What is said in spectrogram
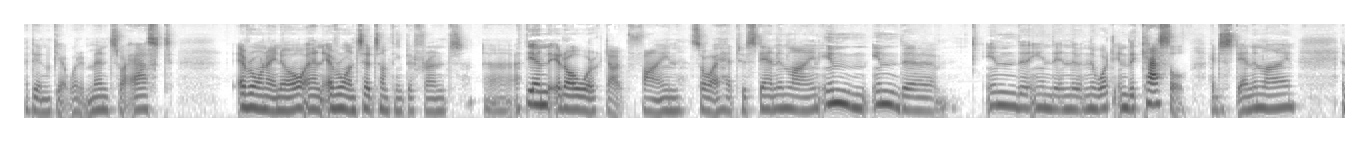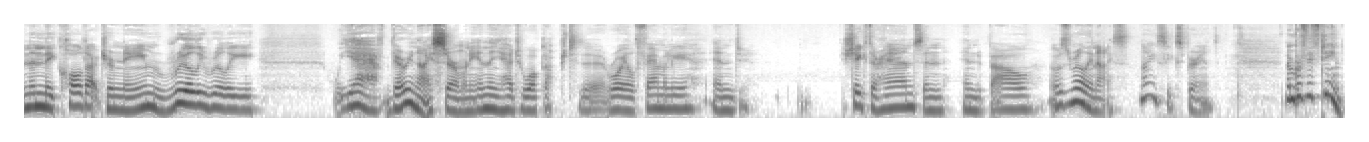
I didn't get what it meant. So I asked everyone I know, and everyone said something different. Uh, at the end, it all worked out fine. So I had to stand in line in in the in the in the in the, in the what in the castle. I had to stand in line, and then they called out your name. Really, really, yeah, very nice ceremony. And then you had to walk up to the royal family and shake their hands and and bow. It was really nice, nice experience. Number 15,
